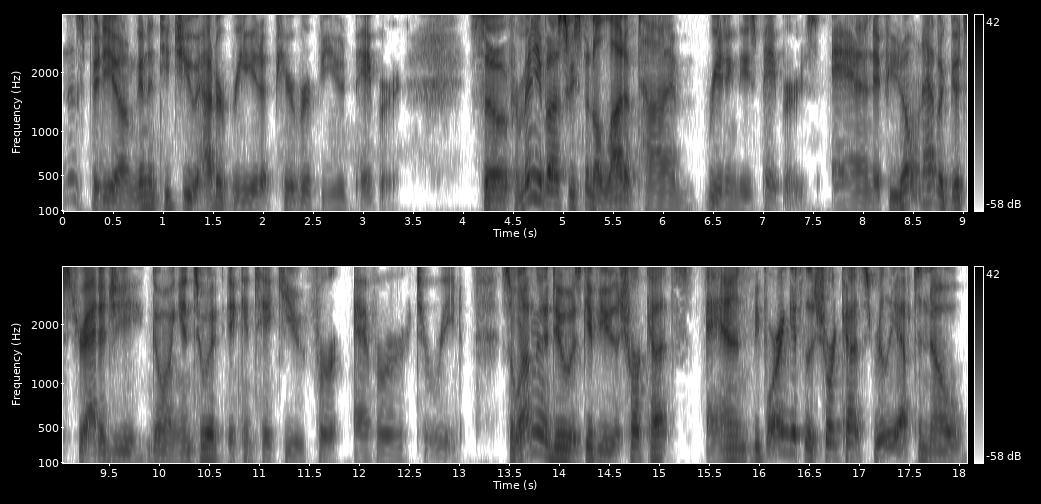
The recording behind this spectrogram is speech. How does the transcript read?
In this video, I'm going to teach you how to read a peer-reviewed paper. So for many of us, we spend a lot of time reading these papers, and if you don't have a good strategy going into it, it can take you forever to read. So what I'm going to do is give you the shortcuts, and before I get to the shortcuts, really have to know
